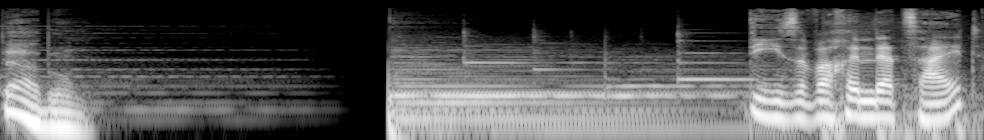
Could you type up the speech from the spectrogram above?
Werbung. Diese Woche in der Zeit?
